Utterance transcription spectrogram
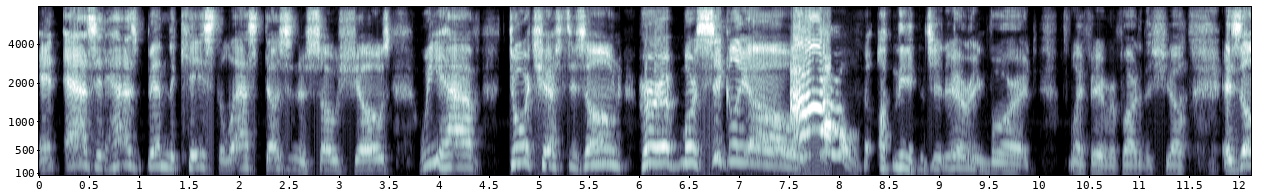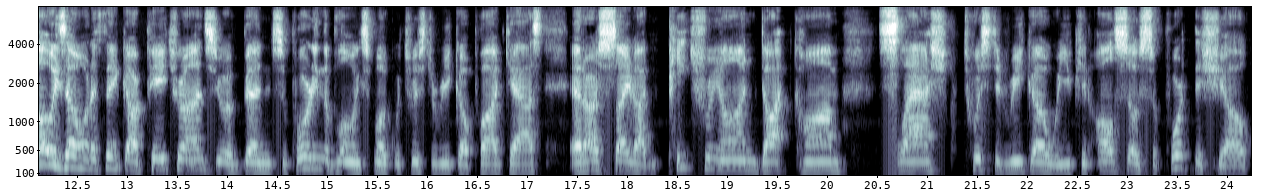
And as it has been the case the last dozen or so shows, we have Dorchester's own Herb Morsiglio Ow! on the engineering board. It's my favorite part of the show. As always, I want to thank our patrons who have been supporting the Blowing Smoke with Twisted Rico podcast at our site on patreon.com slash twisted rico where you can also support this show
